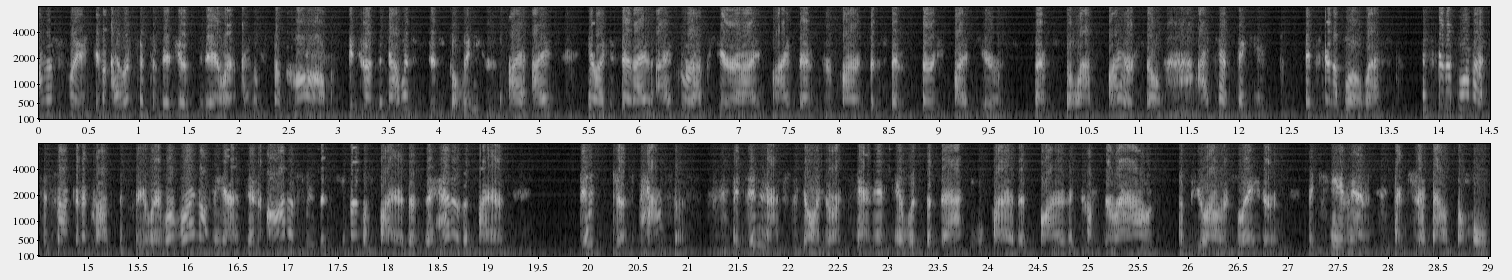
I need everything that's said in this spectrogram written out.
honestly, you know, I looked at the videos today and I was so calm because that was disbelief. I, I you know, like I said, I, I grew up here and I, I've been through fires, but it's been 35 years since the last fire. So I kept thinking, it's going to blow west. It's going to blow west. It's not going to cross the freeway. We're right on the edge. And honestly, the tip of the fire, the, the head of the fire, did just pass us. It didn't actually go into our canyon. It was the backing fire, the fire that comes around a few hours later that came in and took out the whole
